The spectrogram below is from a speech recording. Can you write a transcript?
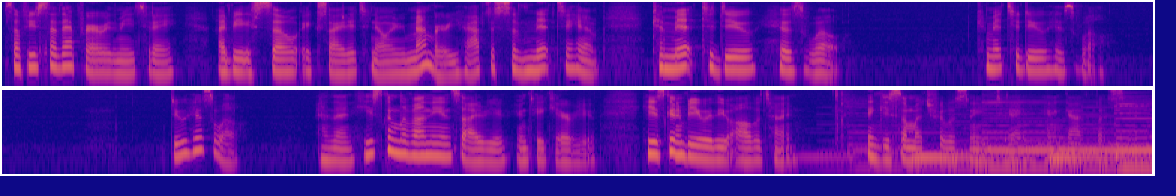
So if you said that prayer with me today, I'd be so excited to know. And remember, you have to submit to Him, commit to do His will. Commit to do His will. Do His will. And then He's going to live on the inside of you and take care of you. He's going to be with you all the time. Thank you so much for listening today, and God bless you.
